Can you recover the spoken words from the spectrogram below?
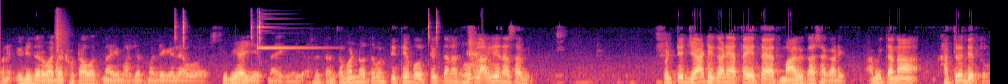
पण ईडी दरवाजा ठोठावत नाही भाजपमध्ये गेल्यावर सीबीआय येत नाही घरी असं त्यांचं म्हणणं होतं. पण तिथे बहुतेक त्यांना झोप लागली नसावी. पण ते ज्या ठिकाणी आता येत आहेत महाविकास आघाडीत आम्ही त्यांना खात्री देतो.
